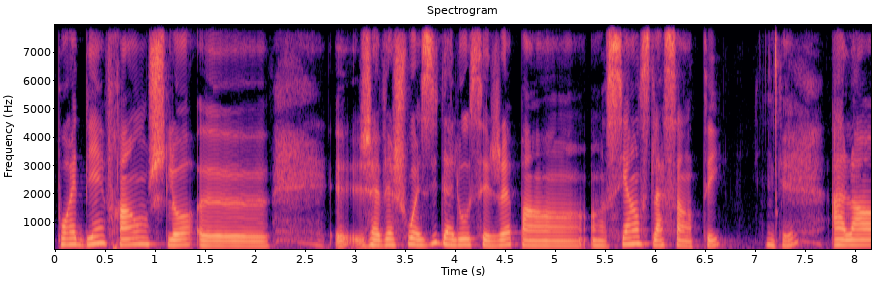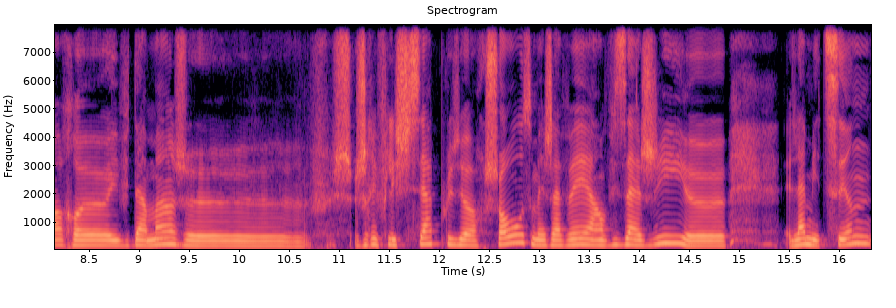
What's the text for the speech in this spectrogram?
pour être bien franche, là, j'avais choisi d'aller au cégep en, en sciences de la santé. Alors, euh, évidemment, je, je, réfléchissais à plusieurs choses, mais j'avais envisagé euh, la médecine.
